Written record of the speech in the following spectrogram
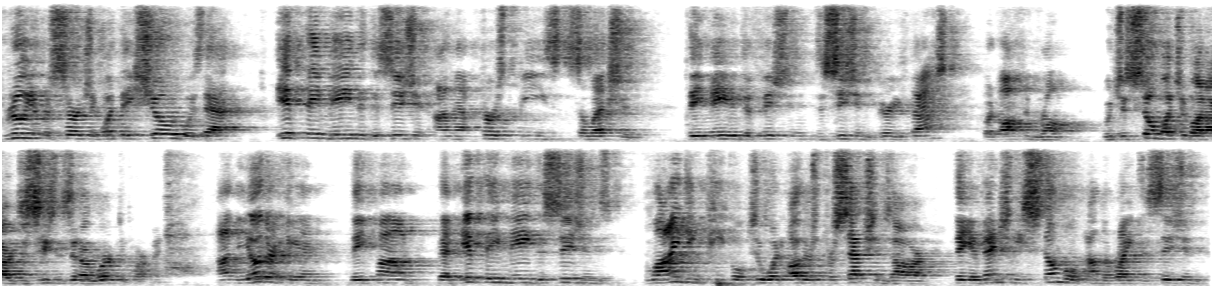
brilliant research. And what they showed was that if they made the decision on that first bee's selection, they made a decision very fast, but often wrong, which is so much about our decisions in our work department. On the other hand, they found that if they made decisions blinding people to what others' perceptions are, they eventually stumbled on the right decision,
